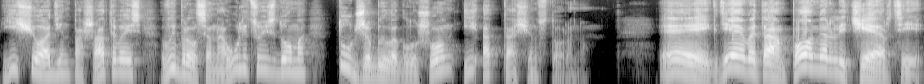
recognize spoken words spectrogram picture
Еще один, пошатываясь, выбрался на улицу из дома, тут же был оглушен и оттащен в сторону. «Эй, где вы там, померли черти?»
